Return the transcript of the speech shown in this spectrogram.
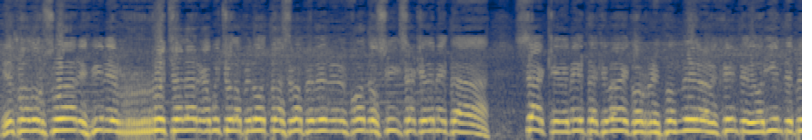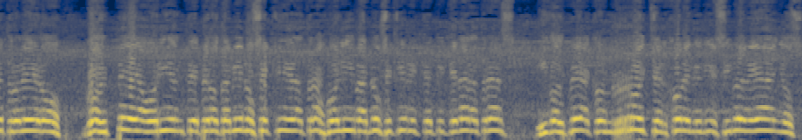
el jugador Suárez, viene Rocha, larga mucho la pelota, se va a perder en el fondo, sí, saque de meta, saque de meta que va a corresponder al gente de Oriente Petrolero, golpea Oriente, pero también no se queda atrás Bolívar, no se quiere que- quedar atrás y golpea con Rocha, el joven de 19 años,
